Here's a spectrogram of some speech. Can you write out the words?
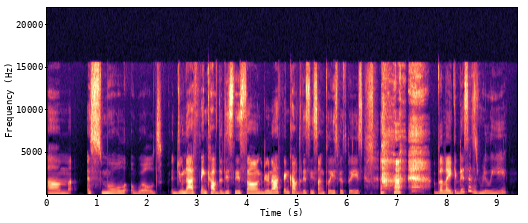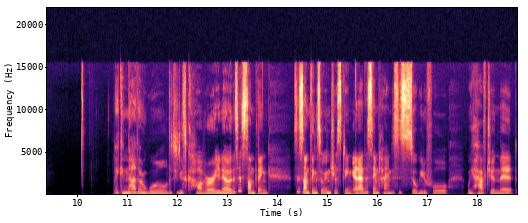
um a small world. Do not think of the Disney song. Do not think of the Disney song, please, please, please. but like this is really like another world to discover. You know, this is something this is something so interesting and at the same time this is so beautiful we have to admit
